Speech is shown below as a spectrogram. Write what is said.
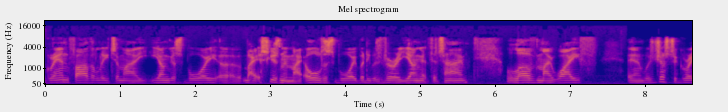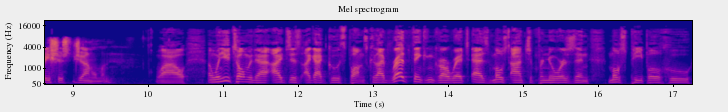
grandfatherly to my youngest boy, uh, my excuse me, my oldest boy, but he was very young at the time. Loved my wife and was just a gracious gentleman. Wow. And when you told me that, I just, I got goosebumps because I've read Think and Grow Rich as most entrepreneurs and most people who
